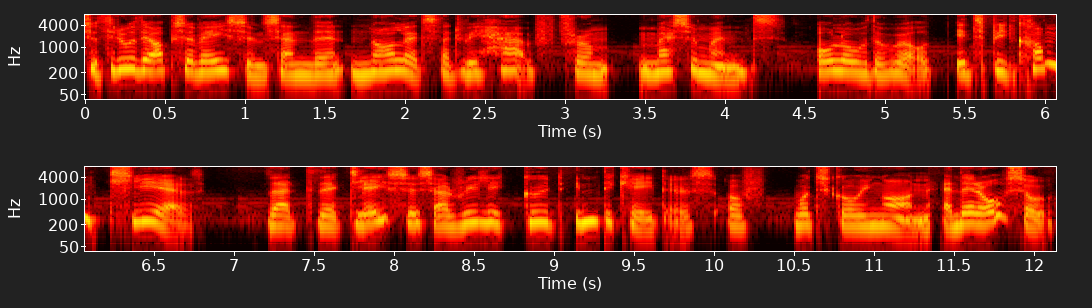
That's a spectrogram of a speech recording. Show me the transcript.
So, through the observations and the knowledge that we have from measurements all over the world, it's become clear that the glaciers are really good indicators of what's going on. And they're also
